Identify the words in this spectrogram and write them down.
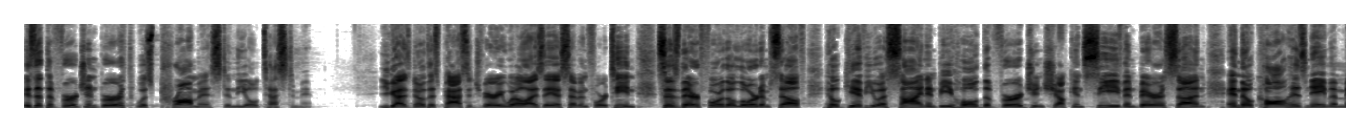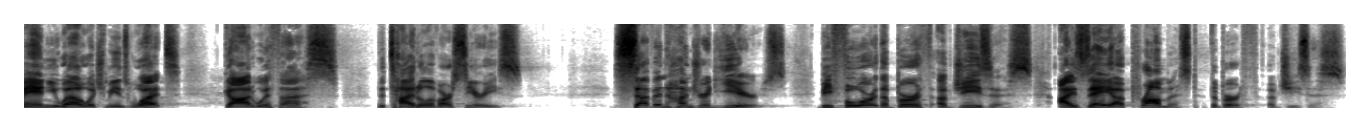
is that the virgin birth was promised in the Old Testament. You guys know this passage very well. Isaiah 7:14 says, "Therefore the Lord himself, he'll give you a sign and behold the virgin shall conceive and bear a son, and they'll call his name Emmanuel, which means what? God with us." The title of our series. 700 years before the birth of Jesus, Isaiah promised the birth of Jesus.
